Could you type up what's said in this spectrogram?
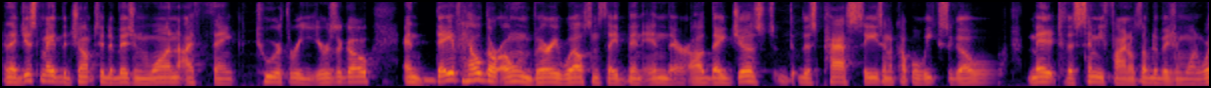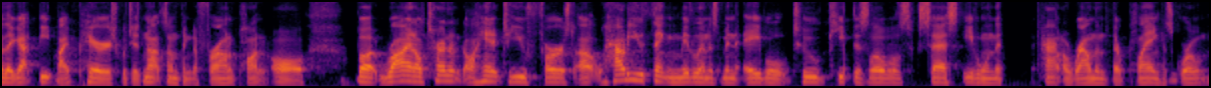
and they just made the jump to division one i think two or three years ago and they've held their own very well since they've been in there. Uh, they just this past season a couple weeks ago made it to the semifinals of division one where they got beat by Parish which is not something to frown upon at all but Ryan, I'll turn it. I'll hand it to you first. Uh, how do you think Midland has been able to keep this level of success even when the talent around them that they're playing has grown?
